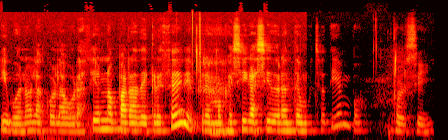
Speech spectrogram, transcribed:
y bueno, la colaboración no para de crecer y esperemos que siga así durante mucho tiempo. Pues sí.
